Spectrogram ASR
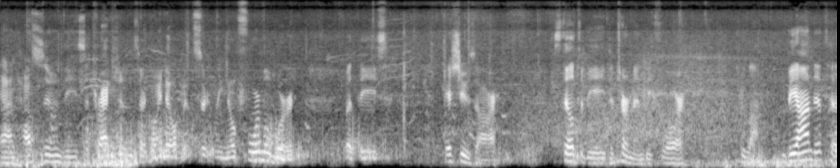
and how soon these attractions are going to open? Certainly no formal word, but these issues are still to be determined before too long. Beyond it, uh,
